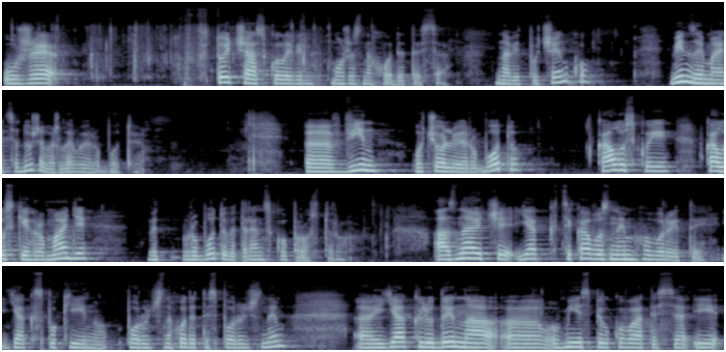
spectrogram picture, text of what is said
уже в той час, коли він може знаходитися на відпочинку, він займається дуже важливою роботою. Е, Він очолює роботу в Калузькій громаді роботу ветеранського простору. А знаючи, як цікаво з ним говорити, як спокійно поруч знаходитись поруч з ним, е, як людина е, вміє спілкуватися і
